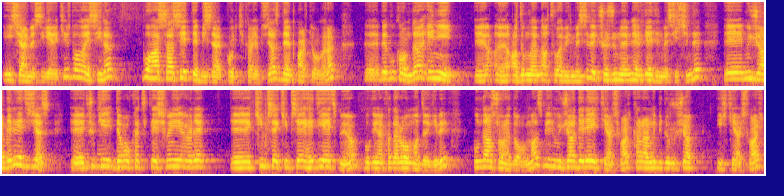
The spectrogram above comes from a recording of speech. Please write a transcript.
içermesi gerekir. Dolayısıyla bu hassasiyetle bizler politika yapacağız DEM Parti olarak E, ve bu konuda en iyi e, e, adımların atılabilmesi ve çözümlerin elde edilmesi için de e, mücadele edeceğiz. E, çünkü demokratikleşmeyi öyle e, kimse kimseye hediye etmiyor. Bugüne kadar olmadığı gibi. Bundan sonra da olmaz. Bir mücadeleye ihtiyaç var. Kararlı bir duruşa ihtiyaç var.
